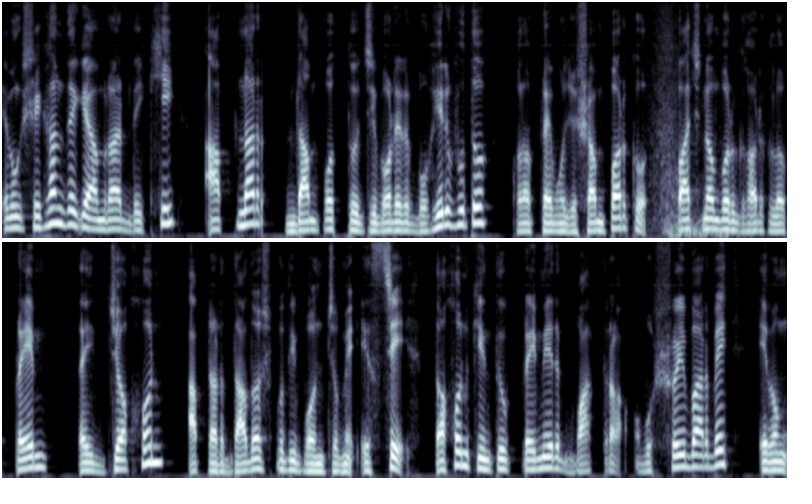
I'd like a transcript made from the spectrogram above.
এবং সেখান থেকে আমরা দেখি আপনার দাম্পত্য জীবনের বহির্ভূত, কোনো প্রেমজ সম্পর্ক। পাঁচ নম্বর ঘর হলো প্রেম, তাই যখন আপনার দ্বাদশপতি পঞ্চমে এসছে, তখন কিন্তু প্রেমের মাত্রা অবশ্যই বাড়বে এবং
